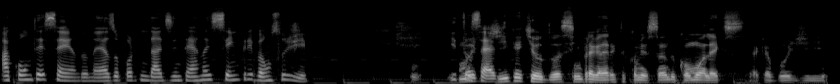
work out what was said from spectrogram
acontecendo, né? As oportunidades internas sempre vão surgir. E uma dica que eu dou assim para a galera que está começando, como o Alex acabou de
